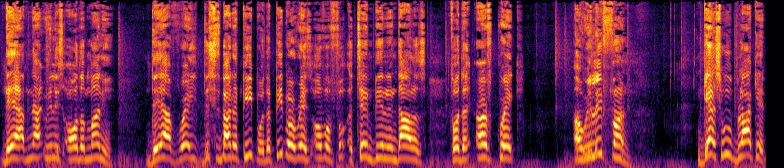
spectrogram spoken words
they have not released all the money. They have raised, this is by the people. The people raised over $10 billion for the earthquake uh, relief fund. Guess who blocked it?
